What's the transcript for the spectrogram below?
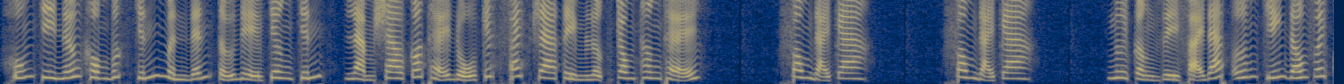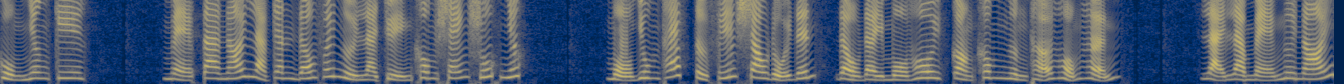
Huống chi nếu không bức chính mình đến tử địa chân chính, làm sao có thể đủ kích phát ra tiềm lực trong thân thể. Phong đại ca, Phong đại ca, ngươi cần gì phải đáp ứng chiến đấu với cuồng nhân kia? Mẹ ta nói là tranh đấu với người là chuyện không sáng suốt nhất. Mộ Dung Thác từ phía sau đuổi đến, đầu đầy mồ hôi, còn không ngừng thở hổn hển. Lại là mẹ ngươi nói.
